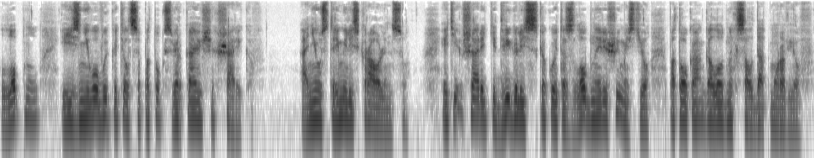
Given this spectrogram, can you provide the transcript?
лопнул, и из него выкатился поток сверкающих шариков. Они устремились к Раулинсу. Эти шарики двигались с какой-то злобной решимостью потока голодных солдат-муравьев.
